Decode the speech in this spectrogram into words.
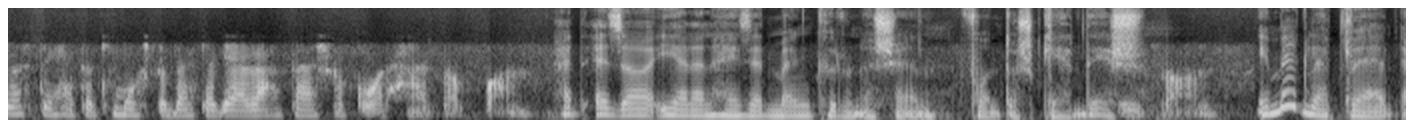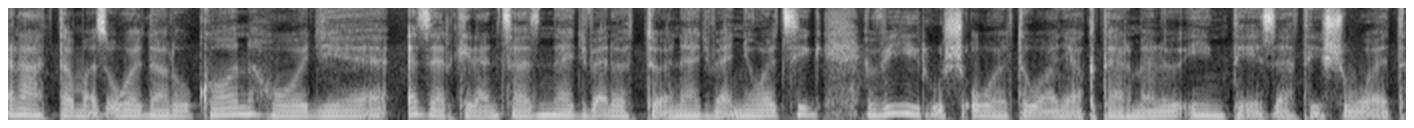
történhetett most a betegellátás a kórházakban. Hát ez a jelen helyzetben különösen fontos kérdés. Így van. Én meglepve láttam az oldalukon, hogy 1945-től 48-ig vírus termelő intézet is volt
